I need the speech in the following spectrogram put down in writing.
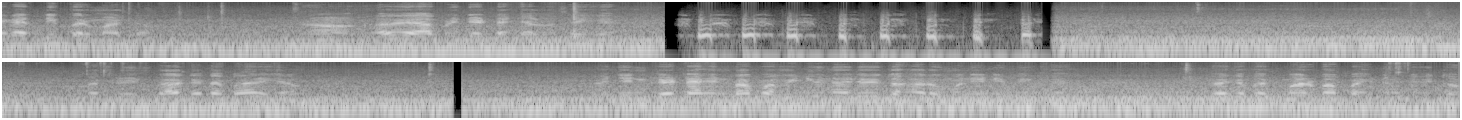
એકાદ દીપર મારતો. હા. હવે આપણી ડેટા ચાલુ થઈ ગયા ભાગે તો બહાર ગયા જેને ક્રેટા હેન બાપા વીડિયો ના જોઈ તો સારું મને એની ભીખે. ભાગે ભાઈ મારા બાપા ના જોઈ તો.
